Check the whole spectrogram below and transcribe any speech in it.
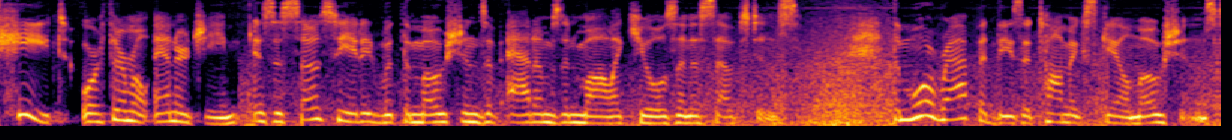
Heat, or thermal energy, is associated with the motions of atoms and molecules in a substance. The more rapid these atomic scale motions,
